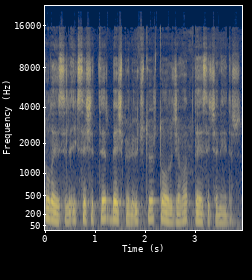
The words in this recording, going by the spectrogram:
Dolayısıyla x eşittir 5 bölü 3'tür. Doğru cevap D seçeneğidir.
